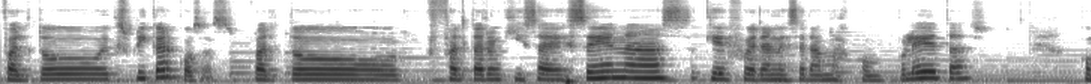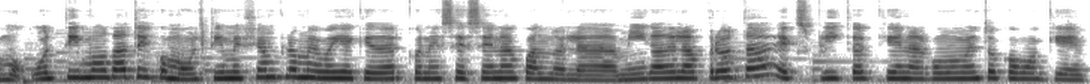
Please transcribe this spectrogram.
faltó explicar cosas, faltó, faltaron quizá escenas que fueran escenas más completas. Como último dato y como último ejemplo me voy a quedar con esa escena cuando la amiga de la prota explica que en algún momento como que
